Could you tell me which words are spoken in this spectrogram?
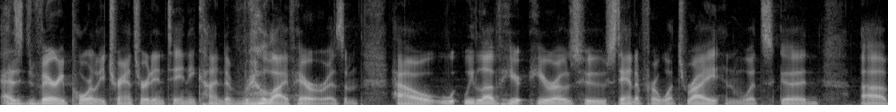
has very poorly transferred into any kind of real life heroism. How we love he- heroes who stand up for what's right and what's good, uh,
